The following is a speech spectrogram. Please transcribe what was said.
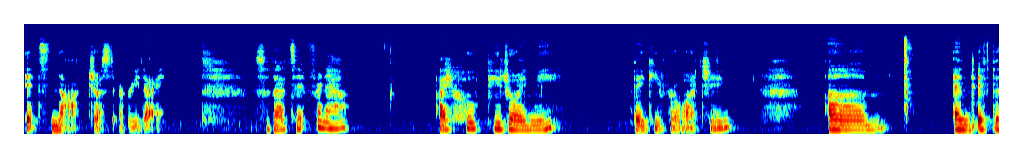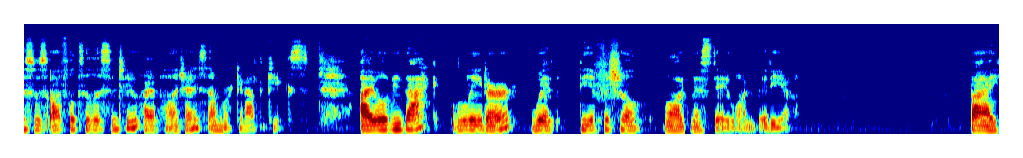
it's not just every day. So that's it for now. I hope you join me. Thank you for watching. Um, And if this was awful to listen to, I apologize. I'm working out the kinks. I will be back later with the official Vlogmas Day 1 video. Bye.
